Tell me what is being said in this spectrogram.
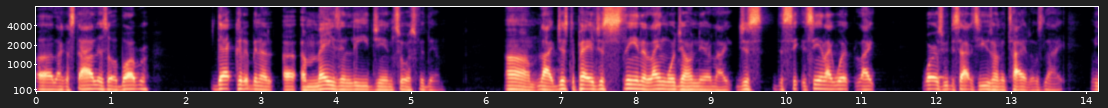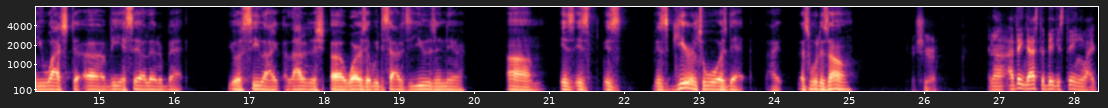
uh, like a stylist or a barber, that could have been a, a amazing lead gen source for them. Um, like just the page, just seeing the language on there, like just the see- seeing like what like words we decided to use on the titles. Like when you watch the uh, VSL letter back, you'll see like a lot of the uh, words that we decided to use in there um, is is is is gearing towards that. Like that's what it's on. for sure. And uh, I think that's the biggest thing. Like,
